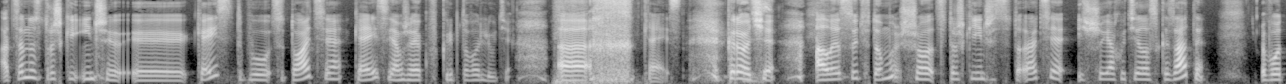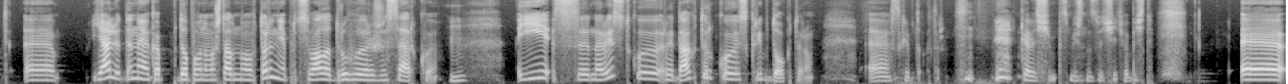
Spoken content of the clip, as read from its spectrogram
А це в нас трошки інший е, кейс, типу ситуація, кейс, я вже як в криптовалюті. Е, кейс. Коротше, але суть в тому, що це трошки інша ситуація, і що я хотіла сказати, от е, я людина, яка до повномасштабного вторгнення працювала другою режисеркою. Мгм. І сценаристкою, редакторкою, скрипт-доктором. Е, скрипт-доктор. Коротше, смішно звучить, вибачте. Е,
